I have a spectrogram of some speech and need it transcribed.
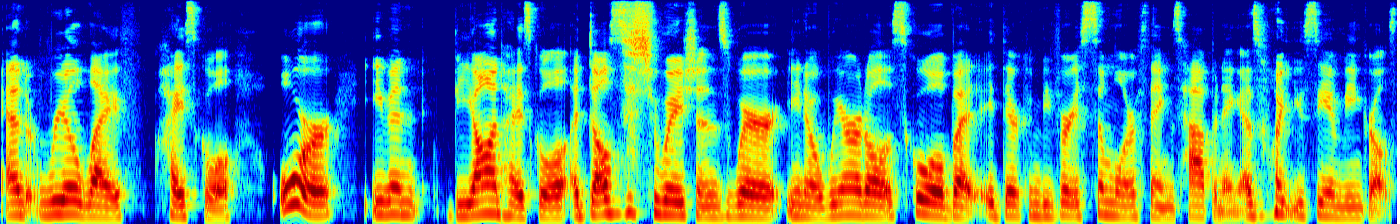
and real life high school or even beyond high school adult situations where you know we aren't all at school but there can be very similar things happening as what you see in mean girls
